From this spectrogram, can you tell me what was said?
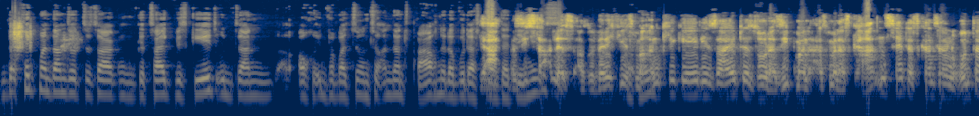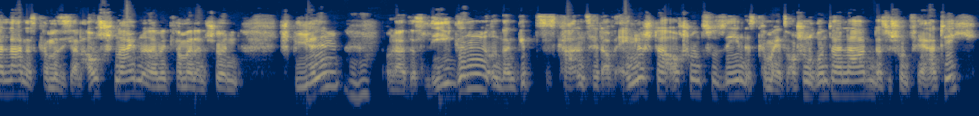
Und da kriegt man dann sozusagen gezeigt, wie es geht und dann auch Informationen zu anderen Sprachen oder wo das Ja, das ist alles. Also wenn ich die jetzt okay. mal anklicke hier die Seite, so, da sieht man erstmal das Kartenset, das kannst du dann runterladen, das kann man sich dann ausschneiden und damit kann man dann schön spielen mhm. oder das legen und dann gibt es das Kartenset auf Englisch da auch schon zu sehen, das kann man jetzt auch schon runterladen, das ist schon fertig.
